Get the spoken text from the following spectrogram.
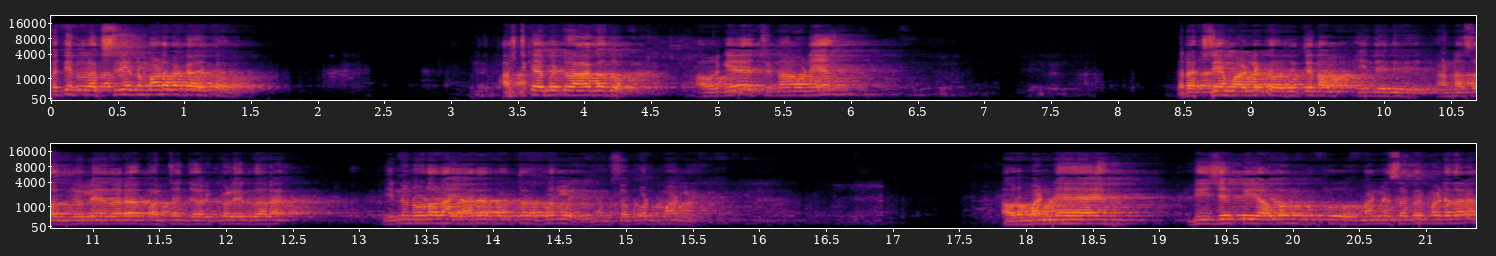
ಮತ್ತಿನ್ನು ರಕ್ಷಣೆಯನ್ನು ಮಾಡಬೇಕಾಯ್ತು ಅಷ್ಟಕ್ಕೆ ಬಿಟ್ಟರೆ ಆಗೋದು. ಅವ್ರಿಗೆ ಚುನಾವಣೆ ರಕ್ಷಣೆ ಮಾಡ್ಲಿಕ್ಕೆ ಅವ್ರ ಜೊತೆ ನಾವು ಹಿಂದಿದ್ದೀವಿ ಅಣ್ಣ ಸಾಬ್ ಜೊಲ್ಲೆ ಇದಾರೆ, ಬಲ್ಚಂದ್ ಜಾರಕಿಹೊಳಿ ಇದ್ದಾರೆ ಇನ್ನು ನೋಡೋಣ ಯಾರ್ಯಾರು ಬರ್ತಾರೋ ಬರಲಿ, ನಮ್ಗೆ ಸಪೋರ್ಟ್ ಮಾಡಲಿ. ಅವ್ರು ಮೊನ್ನೆ ಬಿ ಜೆ ಪಿ ಯಾವುದೋ ಮೊನ್ನೆ ಸಭೆ ಮಾಡಿದಾರೆ.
